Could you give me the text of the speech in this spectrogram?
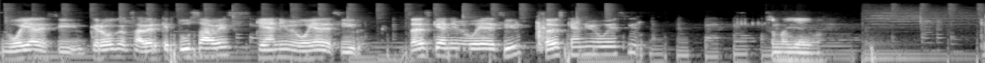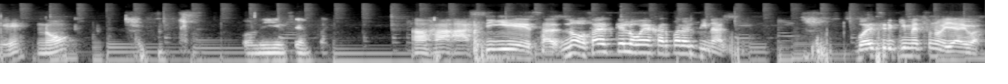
voy a decir. Creo saber que tú sabes qué anime voy a decir. ¿Sabes qué anime voy a decir? ¿Sabes qué anime voy a decir? Eso no. ¿Qué? ¿No? Onigiri Senpai. Ajá, así es. No, ¿sabes qué? Lo voy a dejar para el final. Voy a decir Kimetsu no Yaiba.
